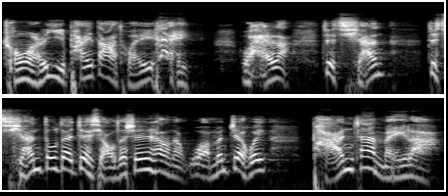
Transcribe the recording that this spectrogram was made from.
重耳一拍大腿：“ 嘿，完了！这钱，这钱都在这小子身上呢。我们这回盘缠没了。”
